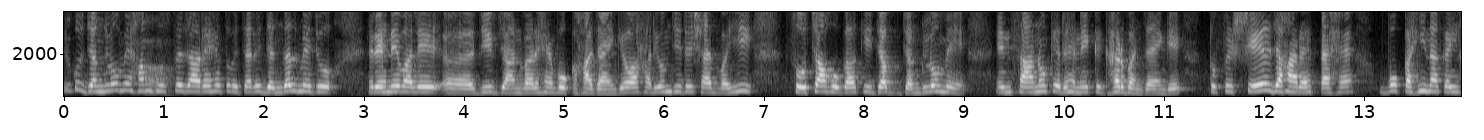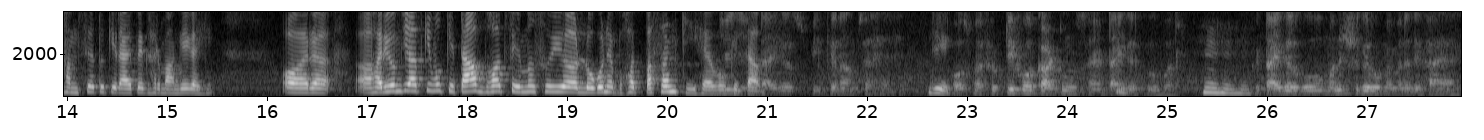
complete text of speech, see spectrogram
बिल्कुल जंगलों में हम हाँ। घुसते जा रहे हैं तो बेचारे जंगल में जो रहने वाले जीव जानवर हैं वो कहाँ जाएँगे? और हरिओम जी ने शायद वही सोचा होगा कि जब जंगलों में इंसानों के रहने के घर बन जाएँगे तो फिर शेर जहाँ रहता है वो कहीं ना कहीं हमसे तो किराए पे घर मांगेगा ही। और हरिओम जी आपकी वो किताब बहुत फ़ेमस हुई और लोगों ने बहुत पसंद की है वो किताब। टाइगर स्पीक के नाम से है। जी। और उसमें 54 कार्टून्स हैं टाइगर के ऊपर। हम्म हम्म कि टाइगर को मनुष्य के रूप में मैंने दिखाया है।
